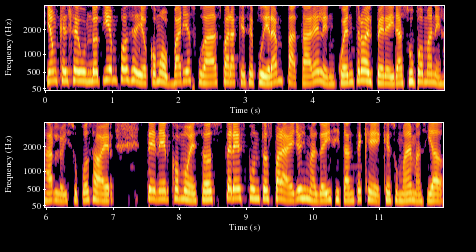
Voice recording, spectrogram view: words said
Y aunque el segundo tiempo se dio como varias jugadas para que se pudiera empatar el encuentro, el Pereira supo manejarlo y supo saber tener como esos tres puntos para ellos y más de visitante que, que suma demasiado.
